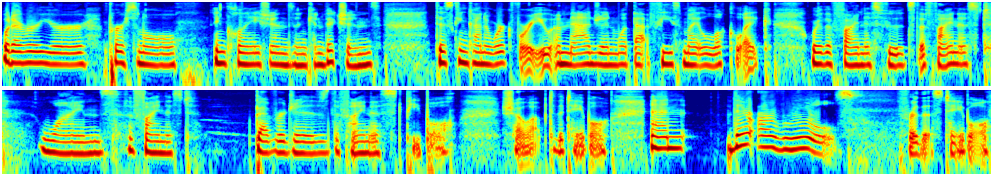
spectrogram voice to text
Whatever your personal inclinations and convictions, this can kind of work for you. Imagine what that feast might look like, where the finest foods, the finest wines, the finest beverages, the finest people show up to the table. And there are rules for this table.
